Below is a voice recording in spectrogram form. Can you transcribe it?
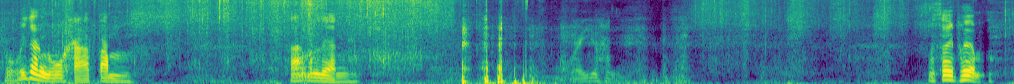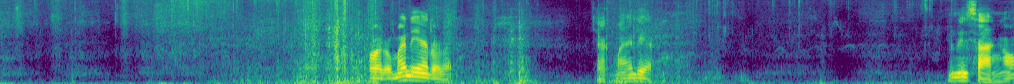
โอ้ยยังหนูขาต่ำทางมันเรียนไว้อยู่หัน มาใส่เพิ่มถอดออกมาเนี่ยแล้วล่ะ จากไม้เหล็กอยู่ในสางเขา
